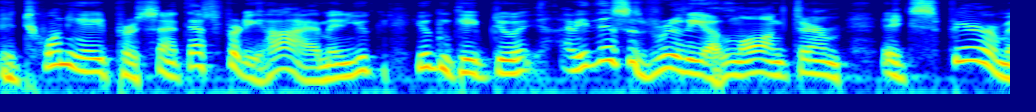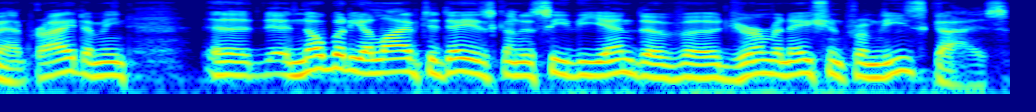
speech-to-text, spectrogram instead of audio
At 28%, that's pretty high. I mean, you, you can keep doing I mean, this is really a long term experiment, right? I mean, uh, nobody alive today is going to see the end of uh, germination from these guys.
